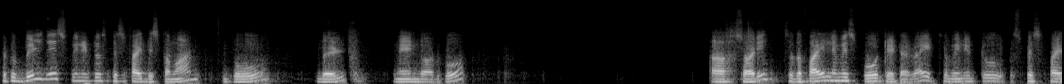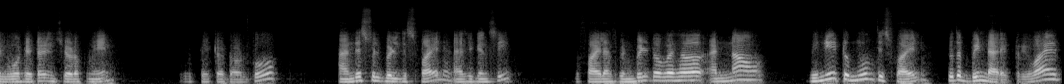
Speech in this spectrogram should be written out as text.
So to build this we need to specify this command go build main.go uh sorry so the file name is data right? So we need to specify data instead of main data.go and this will build this file as you can see. The file has been built over here and now we need to move this file to the bin directory. Why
